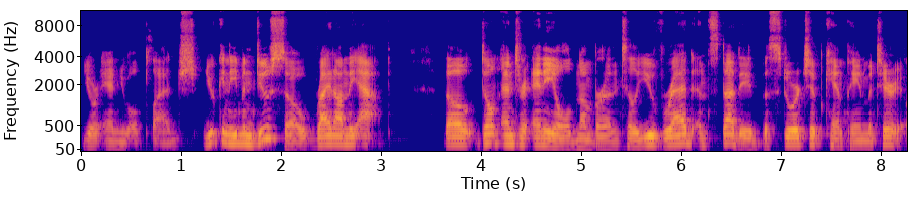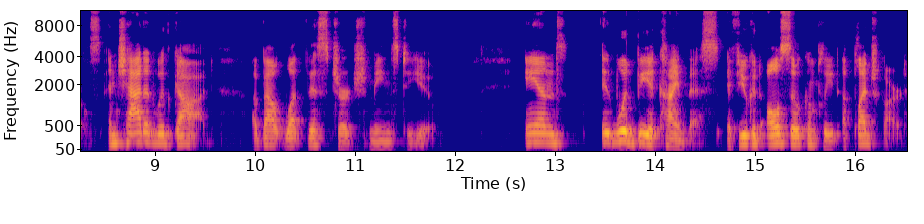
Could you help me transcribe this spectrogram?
your annual pledge, you can even do so right on the app. Though don't enter any old number until you've read and studied the stewardship campaign materials and chatted with God about what this church means to you. And it would be a kindness if you could also complete a pledge card.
